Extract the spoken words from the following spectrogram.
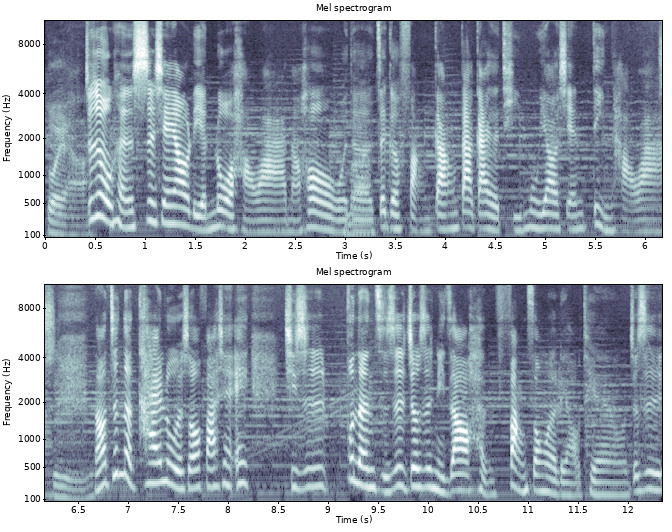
对啊，就是我可能事先要联络好啊，然后我的这个访纲大概的题目要先定好啊，是，然后真的开录的时候发现，哎，其实不能只是就是你知道很放松的聊天，我就是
